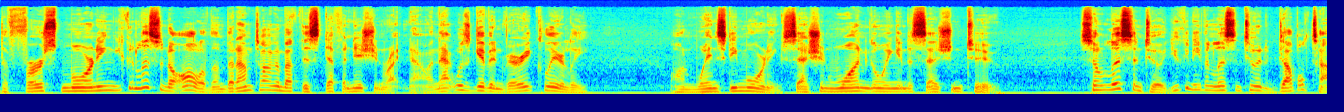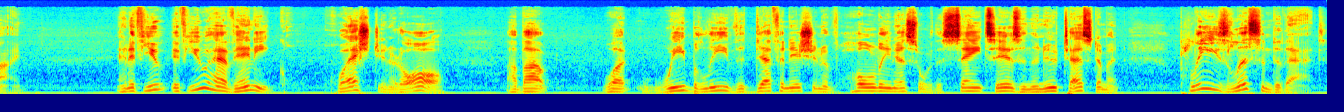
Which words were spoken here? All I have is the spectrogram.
the first morning. You can listen to all of them, but I'm talking about this definition right now, and that was given very clearly on Wednesday morning, session 1 going into session 2. So listen to it. You can even listen to it a double time. And if you if you have any question at all about what we believe the definition of holiness or the saints is in the New Testament, please listen to that.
